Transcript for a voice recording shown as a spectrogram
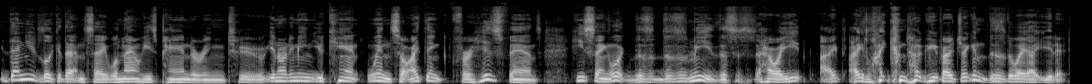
then you'd look at that and say well now he's pandering to you know what i mean you can't win so i think for his fans he's saying look this is this is me this is how i eat i, I like kentucky fried chicken this is the way i eat it.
